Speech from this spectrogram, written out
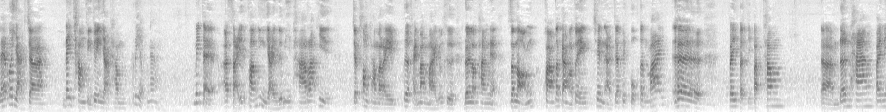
แล้วก็อยากจะได้ทำสิ่งตัวเองอยากทำเรียบง่าย ไม่แต่อาศัยความยิ่งใหญ่หรือมีภาระที่ จะต้องทำอะไรเพื่อใครมากมายก็คือ โดยลำพังเนี่ยสนองความต้องการของตัวเอง เช่น อาจจะไปปลูกต้นไม้เออไปปฏิบัติธรรมเดินทางไปใน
